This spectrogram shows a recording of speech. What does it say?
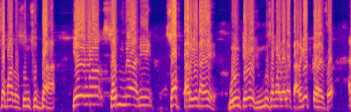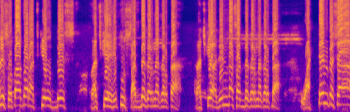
समाज असून सुद्धा केवळ सौम्य आणि सॉफ्ट टार्गेट आहे. म्हणून केवळ हिंदू समाजाला टार्गेट करायचं आणि स्वतःचा राजकीय उद्देश राजकीय हेतू साध्य करण्याकरता राजकीय अजेंडा साध्य करण्याकरता वाटेल तशा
